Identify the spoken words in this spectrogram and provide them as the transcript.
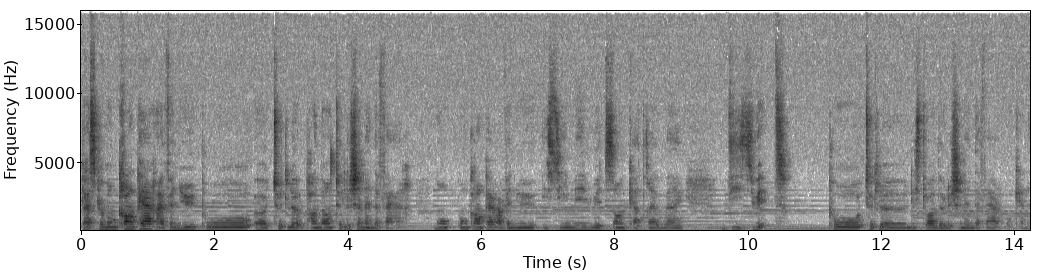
parce que mon grand-père est venu pour, euh, tout le, pendant tout le chemin de fer. Mon, mon grand-père est venu ici en 1898 pour toute l'histoire de le chemin fer au Canada.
